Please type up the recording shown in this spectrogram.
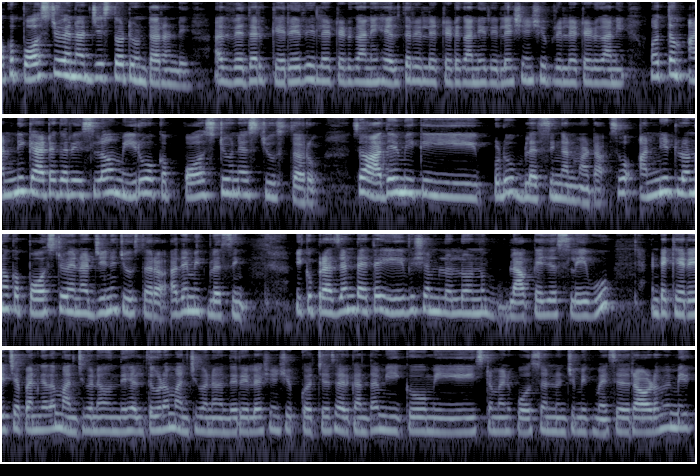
ఒక పాజిటివ్ ఎనర్జీస్ తోటి ఉంటారండి. అది వెదర్ కెరీర్ రిలేటెడ్ కానీ హెల్త్ రిలేటెడ్ కానీ రిలేషన్షిప్ రిలేటెడ్ కానీ మొత్తం అన్ని కేటగిరీస్లో మీరు ఒక పాజిటివ్నెస్ చూస్తారు. సో అదే మీకు ఇప్పుడు బ్లెస్సింగ్ అనమాట సో అన్నిట్లోనూ ఒక పాజిటివ్ ఎనర్జీని చూస్తారు. అదే మీకు బ్లెస్సింగ్ మీకు ప్రజెంట్ అయితే ఏ విషయంలోనూ బ్లాకేజెస్ లేవు. అంటే కెరీర్ చెప్పాను కదా మంచిగానే ఉంది. హెల్త్ కూడా మంచిగానే ఉంది. రిలేషన్షిప్కి వచ్చేసరికి అంతా మీకు మీ ఇష్టమైన పర్సన్ నుంచి మీకు మెసేజ్ రావడమే మీకు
